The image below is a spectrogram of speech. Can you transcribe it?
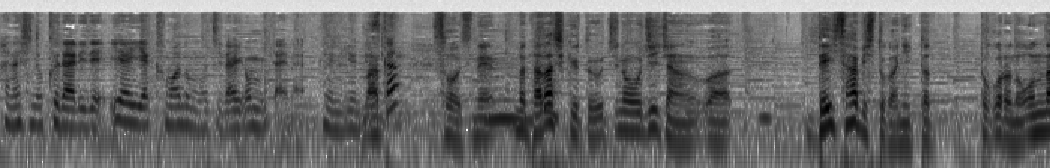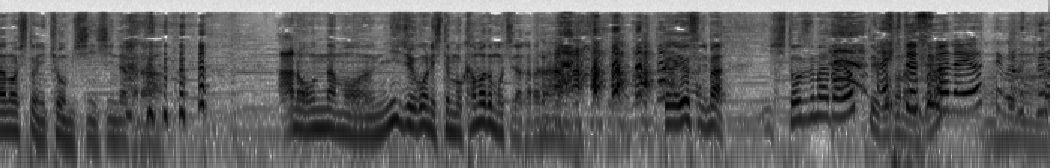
話のくだりでいやいやかまど餅だよみたいなふうに言うんですか、そうですね、うん。まあ、正しく言うと、うちのおじいちゃんはデイサービスとかに行ったところの女の人に興味津々だから、あの女も25にしてもかまど餅だからな、だから要するに、まあ、人妻だよっていうことなん人ですよ妻だよってことです、うん。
